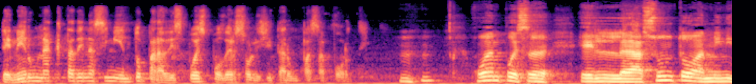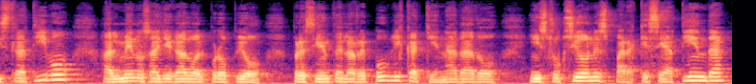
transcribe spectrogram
tener un acta de nacimiento para después poder solicitar un pasaporte. Juan, pues eh, el asunto administrativo al menos ha llegado al propio presidente de la República, quien ha dado instrucciones para que se atienda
